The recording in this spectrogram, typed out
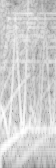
Bye.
